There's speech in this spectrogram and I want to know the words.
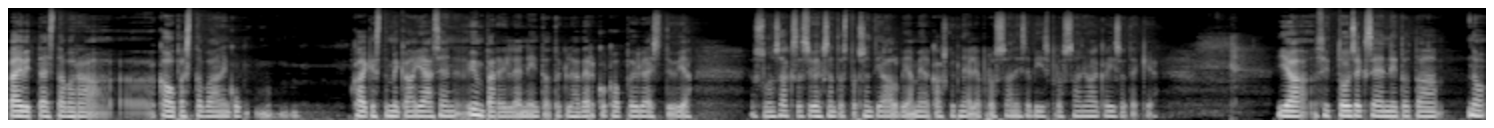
päivittäistavarakaupasta, vaan niin kuin kaikesta, mikä jää sen ympärille, niin tota, kyllähän verkkokauppa yleistyy ja jos sulla on Saksassa 19 prosenttia alvia ja meillä 24 prosenttia, niin se 5 prosenttia on jo aika iso tekijä. Ja sitten toisekseen, niin tota, no,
